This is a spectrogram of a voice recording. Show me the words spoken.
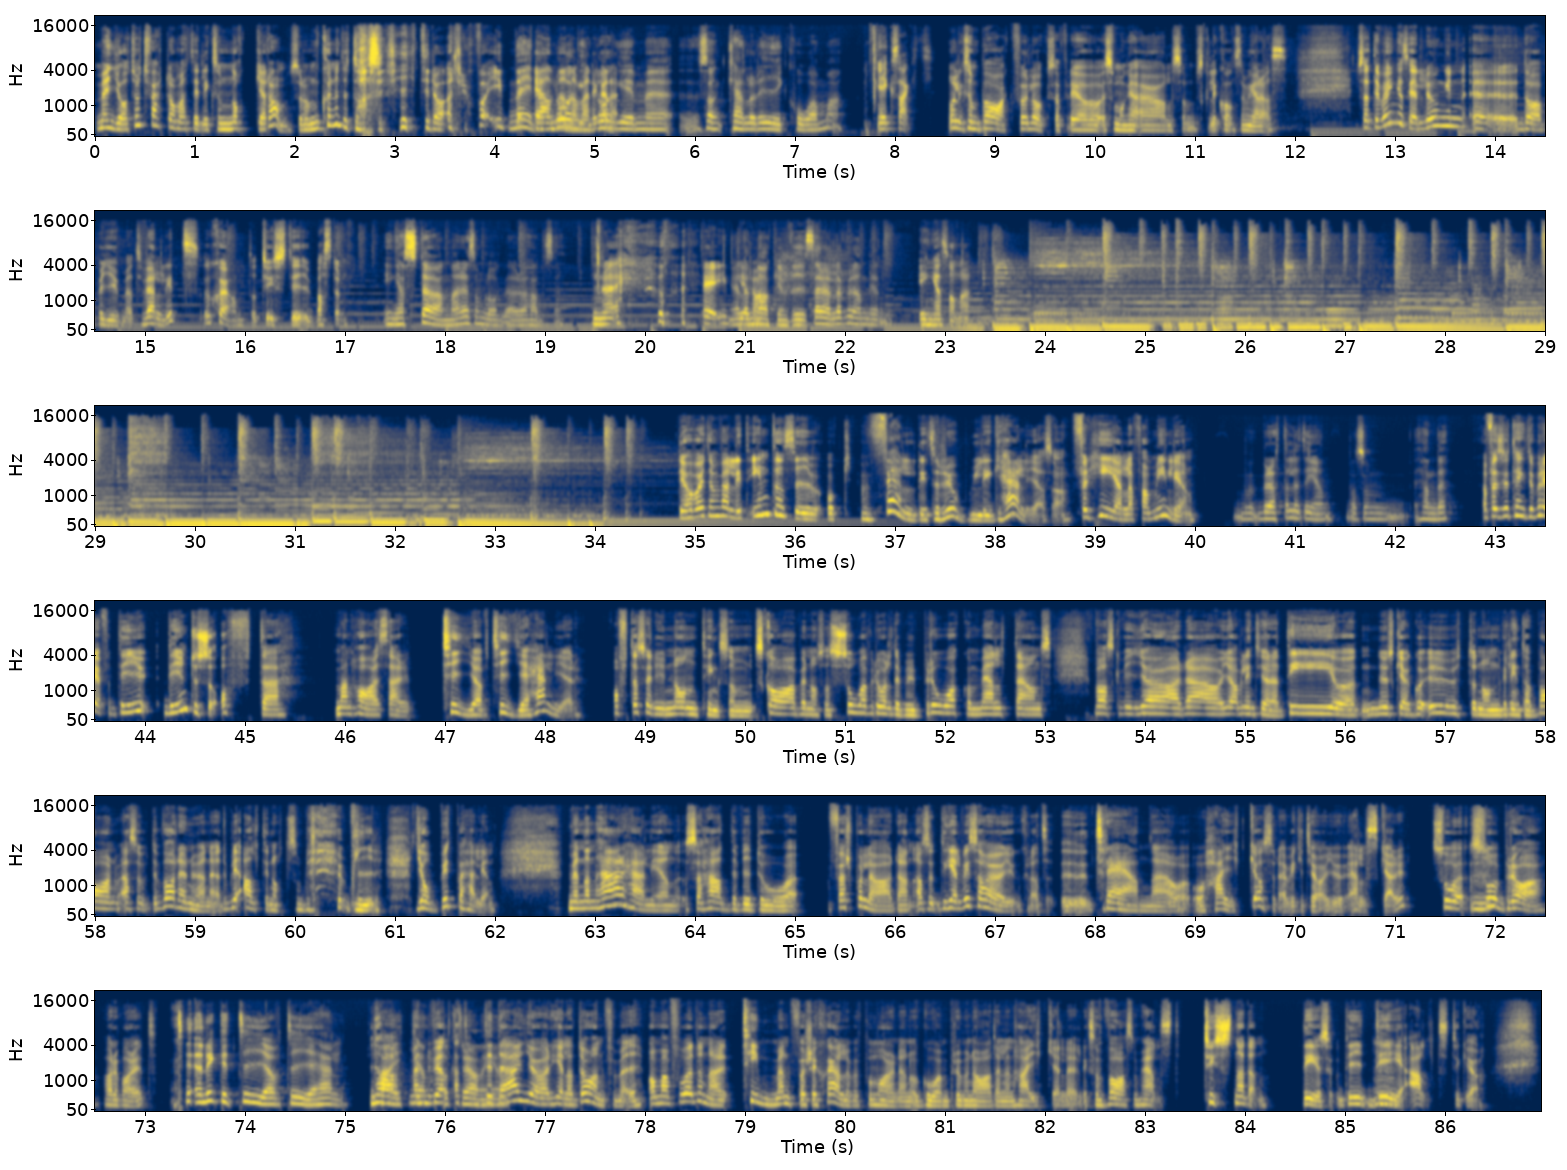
Men jag tror tvärtom att det liksom knockade dem, så de kunde inte ta sig dit idag. Det var inte Nej, de en låg, enda människa låg med sån kalorikoma. Exakt. Och liksom bakfull också för det var så många öl som skulle konsumeras. Så det var en ganska lugn eh, dag på gymmet. Väldigt skönt och tyst i bastun. Inga stönare som låg där och hade sig. Nej, inte Eller nakenvisare eller för den delen. Inga sådana. Det har varit en väldigt intensiv och väldigt rolig helg alltså, för hela familjen. Berätta lite igen vad som hände. Ja, fast jag tänkte på det, för det är ju, det är ju inte så ofta man har så här 10 av 10 helger. Ofta så är det ju någonting som skaver, någon som sover dåligt, det blir bråk och meltdowns. Vad ska vi göra? Och jag vill inte göra det och nu ska jag gå ut och någon vill inte ha barn. Alltså vad det nu än är, det blir alltid något som blir, blir jobbigt på helgen. Men den här helgen så hade vi då Först på lördagen, alltså delvis har jag ju kunnat eh, träna och, och hajka och sådär, vilket jag ju älskar. Så, så bra har det varit. En riktigt 10 av 10 helg. Ja, men du vet att det där gör hela dagen för mig. Om man får den här timmen för sig själv på morgonen och gå en promenad eller en hike eller liksom vad som helst. Tystnaden, det är, så, det, det Mm. är allt tycker jag.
